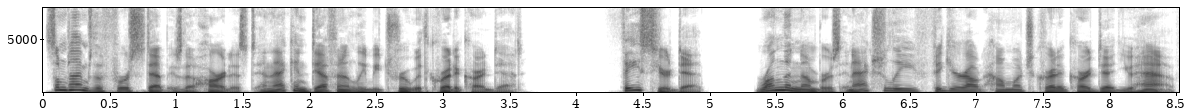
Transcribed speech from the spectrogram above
Sometimes the first step is the hardest, and that can definitely be true with credit card debt. Face your debt Run the numbers and actually figure out how much credit card debt you have.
